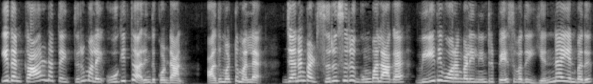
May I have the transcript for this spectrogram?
இதன் காரணத்தை திருமலை ஊகித்து அறிந்து கொண்டான். அது மட்டுமல்ல ஜனங்கள் சிறு சிறு கும்பலாக வீதி ஓரங்களில் நின்று பேசுவது என்ன என்பது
